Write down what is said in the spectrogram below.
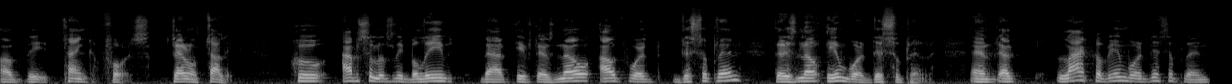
of the tank force, General Talik, who absolutely believed that if there's no outward discipline, there is no inward discipline. And that lack of inward discipline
